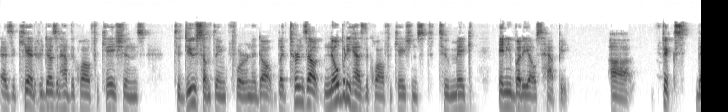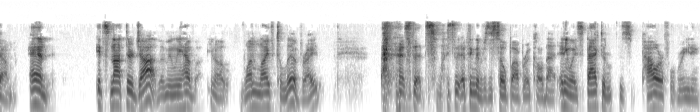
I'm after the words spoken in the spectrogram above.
as a kid who doesn't have the qualifications to do something for an adult. But turns out nobody has the qualifications to, make anybody else happy, uh, fix them. And it's not their job. I mean, we have, you know, one life to live, right? that's, that's, I think there was a soap opera called that. Anyways, back to this powerful reading.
